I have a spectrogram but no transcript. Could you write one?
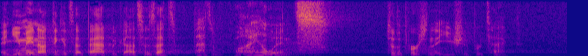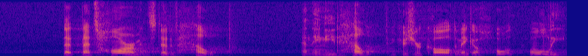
And you may not think it's that bad, but God says that's, that's violence to the person that you should protect. That, that's harm instead of help. And they need help because you're called to make a holy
